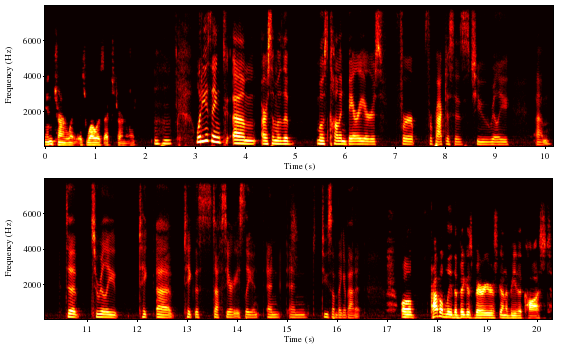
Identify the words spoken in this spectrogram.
internally as well as externally. Mm-hmm. What do you think um, are some of the most common barriers for for practices to really um, to to really take uh, take this stuff seriously and and and do something about it? Well, probably the biggest barrier is going to be the cost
